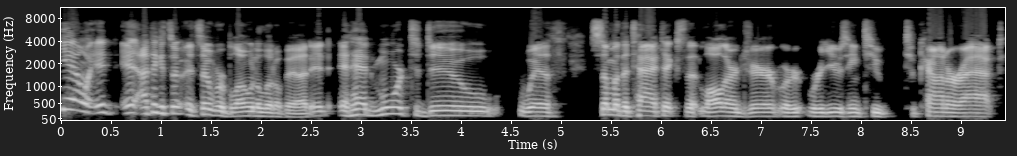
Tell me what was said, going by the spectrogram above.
Yeah, it, it, I think it's it's overblown a little bit. It it had more to do with some of the tactics that Lawler and Jarrett were, were using to to counteract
